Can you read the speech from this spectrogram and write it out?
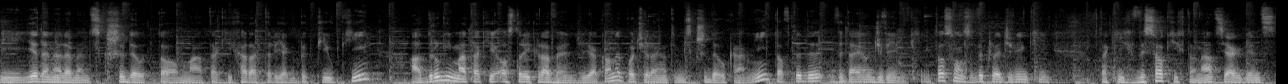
i jeden element skrzydeł to ma taki charakter jakby piłki, a drugi ma takie ostrej krawędzi. Jak one pocierają tymi skrzydełkami, to wtedy wydają dźwięki. To są zwykle dźwięki w takich wysokich tonacjach, więc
